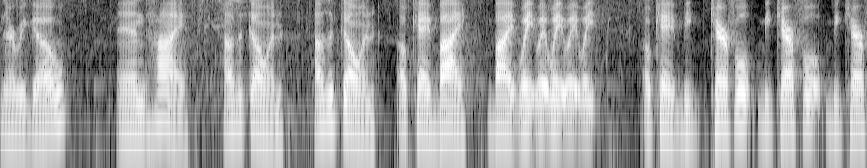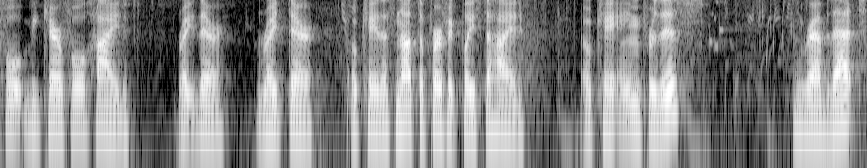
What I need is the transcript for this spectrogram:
There we go. And hi. How's it going? How's it going? Okay, bye. Bye. Wait, wait, wait, wait, wait. Okay, be careful, be careful, be careful, be careful. Hide. Right there. Right there. Okay, that's not the perfect place to hide. Okay, aim for this. Grab that.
